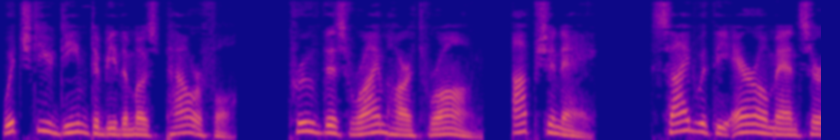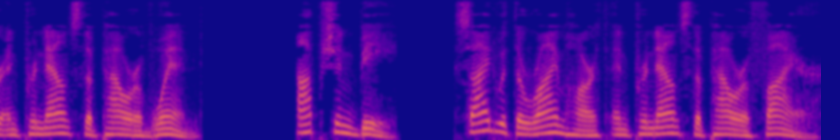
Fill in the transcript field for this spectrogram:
which do you deem to be the most powerful? Prove this Rimehearth wrong. Option A. Side with the aeromancer and pronounce the power of wind. Option B. Side with the Rimehearth and pronounce the power of fire.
